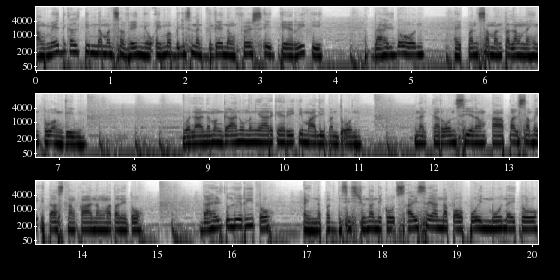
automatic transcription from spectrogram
Ang medical team naman sa venue ay mabilis na nagbigay ng first aid kay Ricky at dahil doon ay pansamantalang nahinto ang game. Wala namang gaanong nangyari kay Ricky maliban doon. Nagkaroon siya ng tapal sa may itaas ng kanang mata nito. Dahil tuloy rito ay napagdesisyonan ni Coach Isaiah na paupuin muna ito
